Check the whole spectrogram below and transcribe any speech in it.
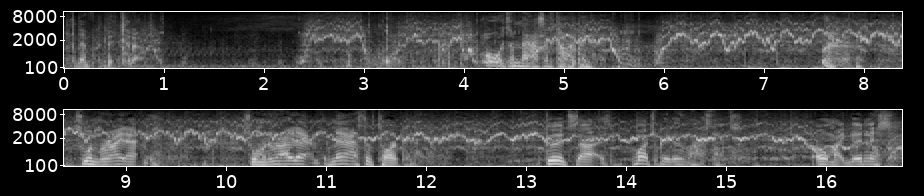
Definitely picked it up. Oh, it's a massive tarpon. Swimming right at me. Swimming right at me. Massive tarpon. Good size. Much bigger than last ones. Oh my goodness.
